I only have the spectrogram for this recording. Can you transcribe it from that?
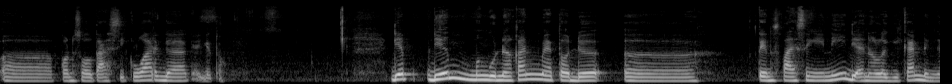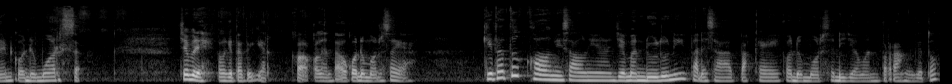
uh, konsultasi keluarga kayak gitu. Dia dia menggunakan metode uh, thin slicing ini dianalogikan dengan kode Morse. Coba deh kalau kita pikir, kalau kalian tahu kode Morse ya. Kita tuh kalau misalnya zaman dulu nih pada saat pakai kode Morse di zaman perang gitu,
